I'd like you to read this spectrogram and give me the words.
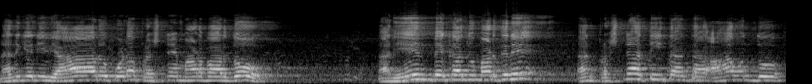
ನನಗೆ ನೀವು ಯಾರು ಕೂಡ ಪ್ರಶ್ನೆ ಮಾಡಬಾರ್ದು. ನಾನು ಏನು ಬೇಕಾದ್ರೂ ಮಾಡ್ತೀನಿ. ನಾನು ಪ್ರಶ್ನಾತೀತ ಅಂತ ಆ ಒಂದು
